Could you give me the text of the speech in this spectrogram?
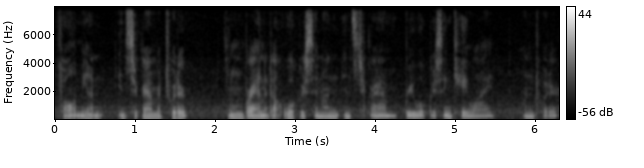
follow me on Instagram or Twitter. I'm Brianna.Wilkerson on Instagram, Brie Wilkerson KY on Twitter.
